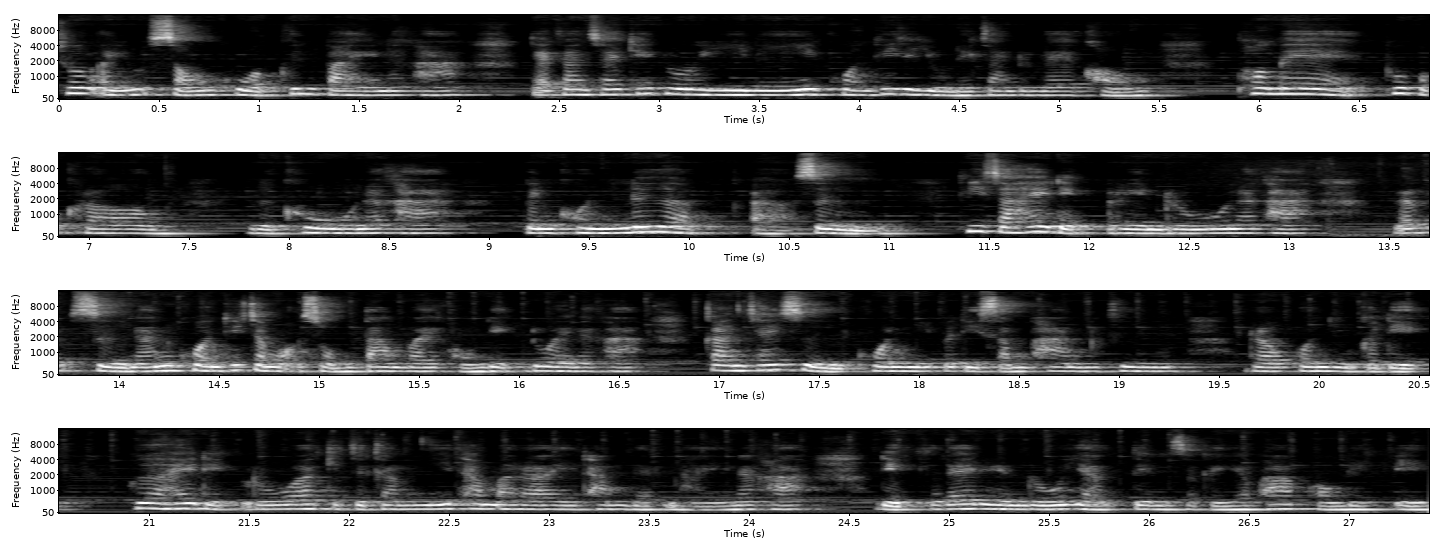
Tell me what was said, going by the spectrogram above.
ช่วงอายุ 2 ขวบขึ้นไปนะคะ แต่การใช้เทคโนโลยีนี้ควรที่จะอยู่ในการดูแลของพ่อแม่ผู้ปกครองหรือครูนะคะ เป็นคนเลือกอสื่อที่จะให้เด็กเรียนรู้นะคะ แล้วสื่อนั้นควรที่จะเหมาะสมตามวัยของเด็กด้วยนะคะ การใช้สื่อควรมีปฏิสัมพันธ์คือเราควรอยู่กับเด็ก พื่อให้เด็กรู้ว่ากิจกรรมนี้ทำอะไรทำแบบไหนนะคะ เด็กจะได้เรียนรู้อย่างเต็มศักยภาพของเด็กเอง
